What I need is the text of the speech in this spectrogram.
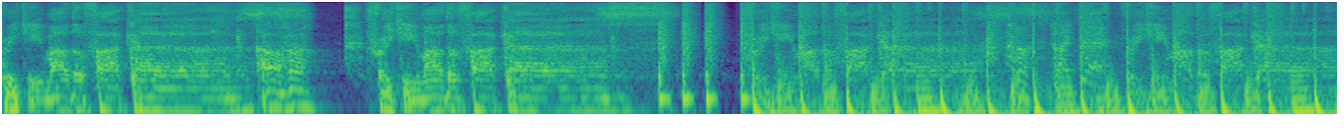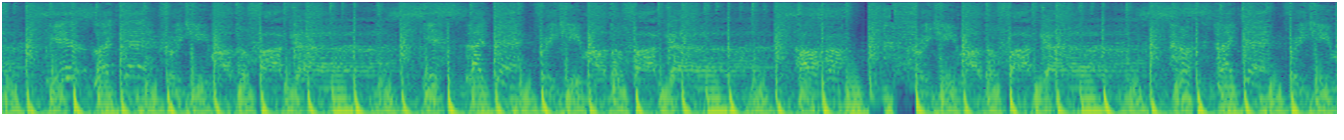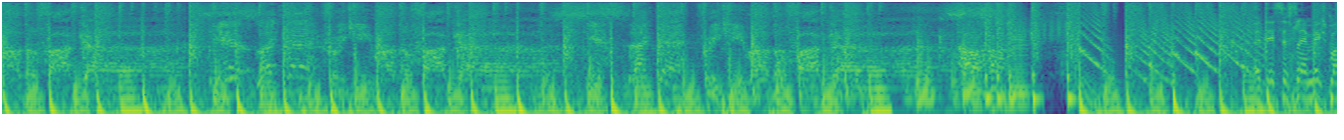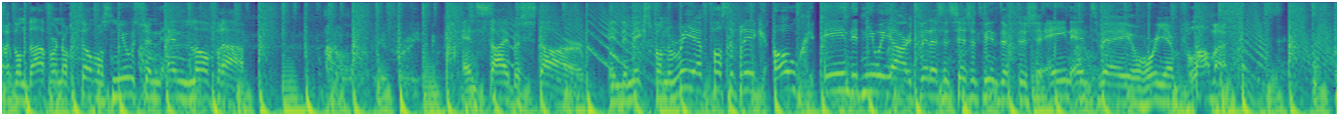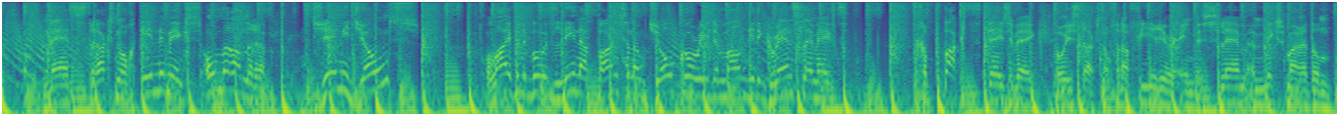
Freaky motherfuckers. Uh huh. Freaky motherfuckers. is de Slam Mix Marathon. Daarvoor nog Thomas Newson en Lovra. En Cyberstar. In de mix van Rehab vaste prik. Ook in dit nieuwe jaar 2026 tussen 1 en 2 hoor je hem vlammen. Met straks nog in de mix onder andere Jamie Jones. Live in de boot Lina Banks en ook Joel Corey, de man die de Grand Slam heeft gepakt deze week. Hoor je straks nog vanaf 4 uur in de Slam Mix Marathon.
